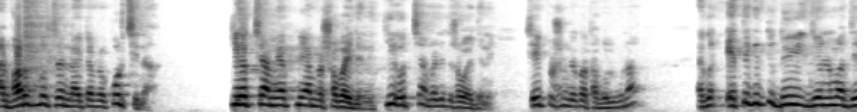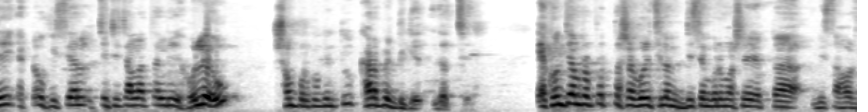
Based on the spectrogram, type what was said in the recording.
আর ভারত বলছিলেন না, এটা আমরা করছি না। কি হচ্ছে? আমি, আপনি, আমরা সবাই জানি। কি হচ্ছে? আমরা কিন্তু সবাই জানি। সেই প্রসঙ্গে কথা বলব না। এখন এতে কিন্তু দুই জনের মাঝে একটা অফিসিয়াল চিঠি চালাচালি হলেও সম্পর্ক কিন্তু খারাপের দিকে যাচ্ছে। এখন যে আমরা প্রত্যাশা করেছিলাম ডিসেম্বর মাসে একটা ভিসা হওয়ার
